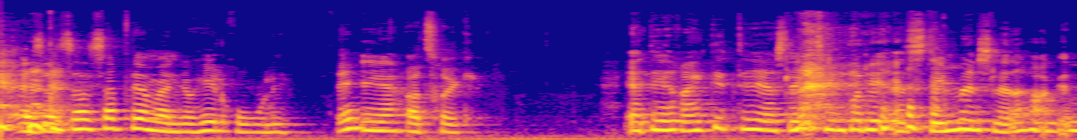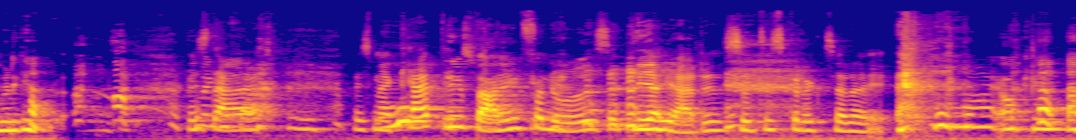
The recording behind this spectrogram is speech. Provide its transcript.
altså, så, så bliver man jo helt rolig ikke? Ja. og tryg. Ja, det er rigtigt. Det har jeg slet ikke tænkt på det, at stemmemandslavede hang. Men det kan, hvis, der er, hvis man uh, kan blive bange for noget, så bliver jeg det, så det skal du ikke tage dig af. Nej, okay.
